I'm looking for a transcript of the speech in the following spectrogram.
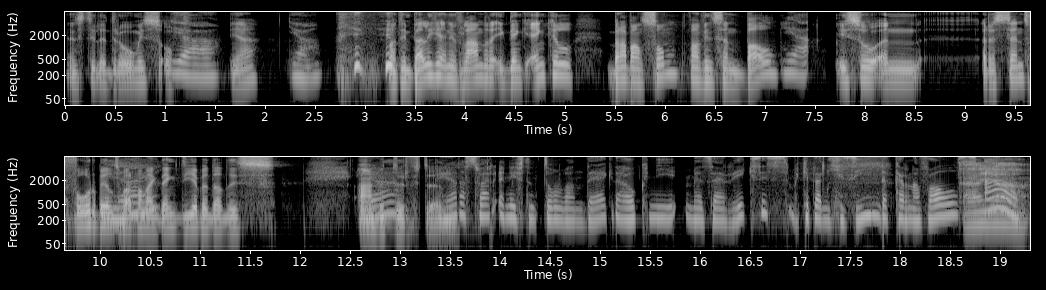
een stille droom is. Of, Ja, ja? Ja. Want in België en in Vlaanderen, ik denk enkel Brabanson van Vincent Bal ja. is zo een recent voorbeeld Ja, waarvan ik denk, die hebben dat eens aangedurfd. ehm. Ja, dat is waar. En heeft een Tom van Dijk dat ook niet met zijn reeks is? Maar ik heb dat niet gezien, dat carnaval. Ah ja,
